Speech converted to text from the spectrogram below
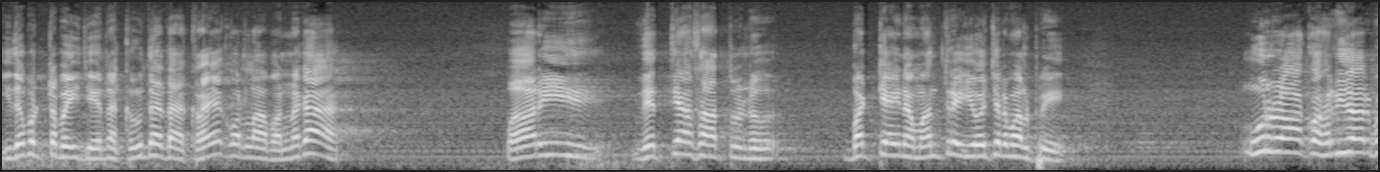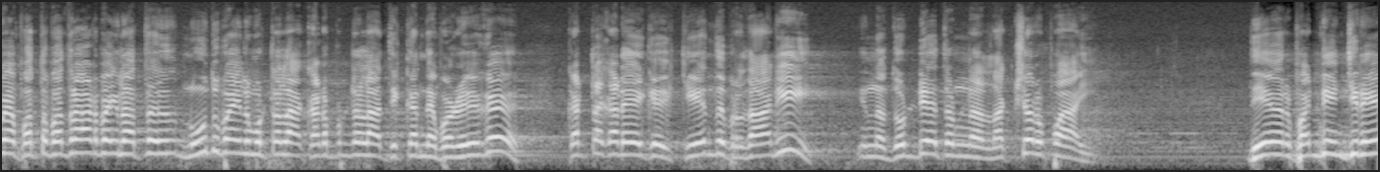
ಇದಬಟ್ಟ ಬೈಜೆ ನನ್ನ ಕೃತದ ಕ್ರಯ ಕೊರ್ಲ ಬನ್ನಗ ಭಾರಿ ವ್ಯತ್ಯಾಸ ಆತುಂಡು ಬಟ್ಟೆ అయిన ಮಂತ್ರಿ ಯೋಚನೆ ಮಲ್ಪಿ ಮೂರು ನಾಲ್ಕು ಹರಿದಾರು ರೂಪಾಯಿ ಪತ್ತು ಪದ್ರಾಡು ಬೈಲು ಹತ್ತು ನೂದು ಬೈಲು ಮುಟ್ಟಲ ಕಡಪುಟ್ಟಲ ತಿಕ್ಕಂದೆ ಪಡೆಯುಗ ಕಟ್ಟ ಕಡೆಗೆ ಕೇಂದ್ರ ಪ್ರಧಾನಿ ನಿನ್ನ ದೊಡ್ಡ ತುಂಡ ಲಕ್ಷ ರೂಪಾಯಿ ದೇವರ ಪಂಡಿಂಚಿನೇ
